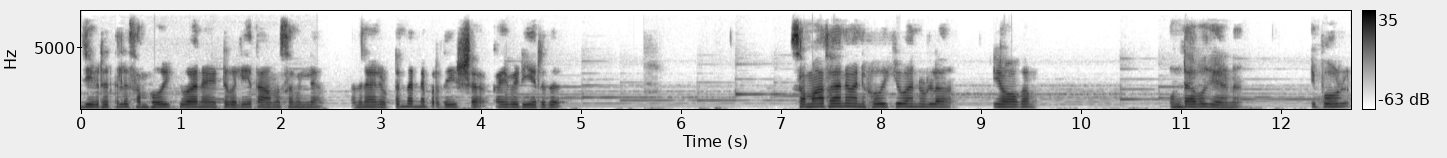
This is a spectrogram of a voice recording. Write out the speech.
ജീവിതത്തിൽ സംഭവിക്കുവാനായിട്ട് വലിയ താമസമില്ല. അതിനാൽ ഒട്ടും തന്നെ പ്രതീക്ഷ കൈവെടിയരുത്. സമാധാനം അനുഭവിക്കുവാനുള്ള യോഗം ഉണ്ടാവുകയാണ്. ഇപ്പോൾ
